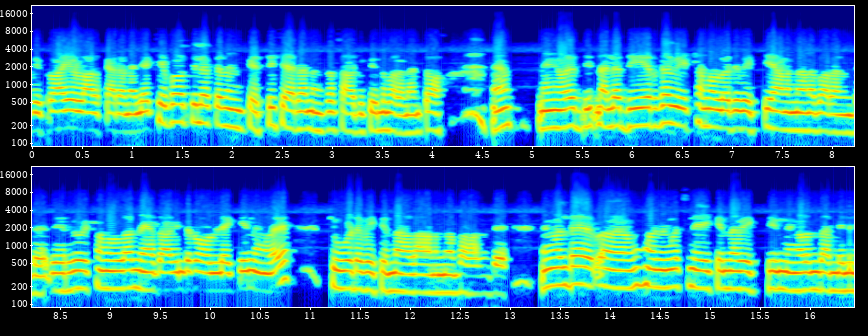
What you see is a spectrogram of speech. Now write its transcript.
അഭിപ്രായമുള്ള ആൾക്കാരാണ്. ലക്ഷ്യബോധത്തിലൊക്കെ നിങ്ങൾക്ക് എത്തിച്ചേരാൻ നിങ്ങൾക്ക് സാധിക്കും എന്ന് പറയണം കേട്ടോ നിങ്ങൾ നല്ല ദീർഘവീക്ഷണമുള്ള ഒരു വ്യക്തിയാണെന്നാണ് പറയുന്നത് ദീർഘവീക്ഷണമുള്ള നേതാവിന്റെ റോളിലേക്ക് നിങ്ങൾ ചുവട് വെക്കുന്ന ആളാണെന്ന് പറഞ്ഞത് നിങ്ങളുടെ നിങ്ങൾ സ്നേഹിക്കുന്ന വ്യക്തിയും നിങ്ങളും തമ്മിൽ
